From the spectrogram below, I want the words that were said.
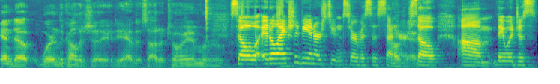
And uh, where in the college uh, do you have this auditorium? Or? So it'll actually be in our student services center. Okay. So um, they would just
